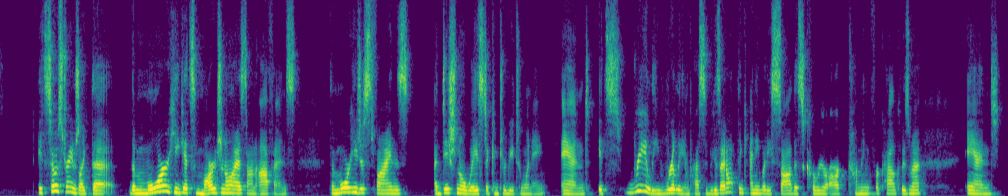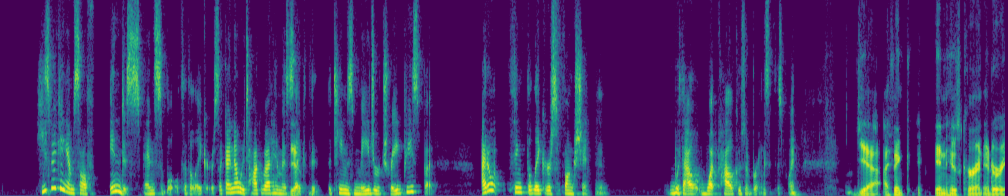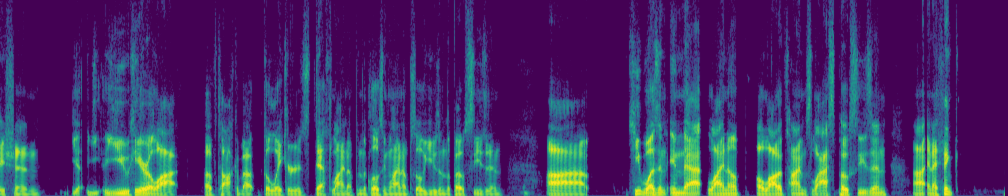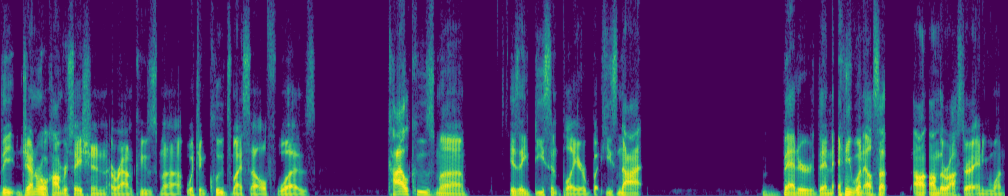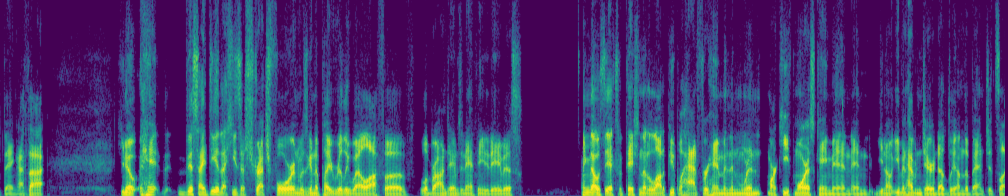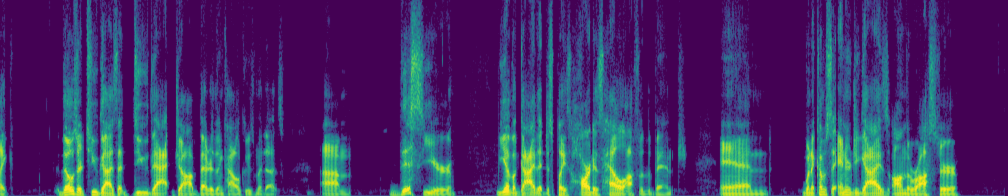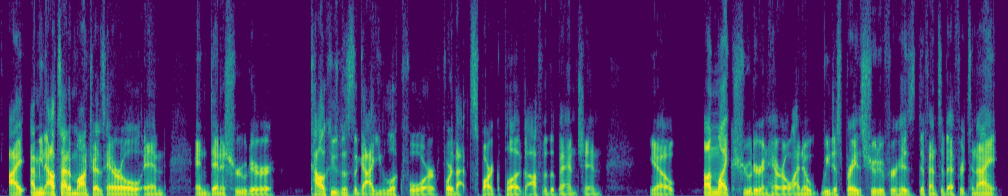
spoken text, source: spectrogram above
it's so strange. Like the the more he gets marginalized on offense, the more he just finds additional ways to contribute to winning. And it's really, really impressive because I don't think anybody saw this career arc coming for Kyle Kuzma. And he's making himself indispensable to the Lakers. Like I know we talk about him as yeah. like the, the team's major trade piece, but I don't think the Lakers function without what Kyle Kuzma brings at this point. Yeah, I think in his current iteration, you, you hear a lot of talk about the Lakers' death lineup and the closing lineups they'll use in the postseason. Uh, he wasn't in that lineup a lot of times last postseason. Uh, and I think the general conversation around Kuzma, which includes myself, was Kyle Kuzma is a decent player, but he's not better than anyone else on, on the roster at any one thing. I thought, you know, this idea that he's a stretch four and was going to play really well off of LeBron James and Anthony Davis I think that was the expectation that a lot of people had for him. And then when Markieff Morris came in, and you know, even having Jared Dudley on the bench, it's like those are two guys that do that job better than Kyle Kuzma does. Um, this year, you have a guy that just plays hard as hell off of the bench, and when it comes to energy guys on the roster, I I mean, outside of Montrezl Harrell and and Dennis Schroeder, Kyle Kuzma's the guy you look for for that spark plug off of the bench. And, you know, unlike Schroeder and Harrell, I know we just praised Schroeder for his defensive effort tonight.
